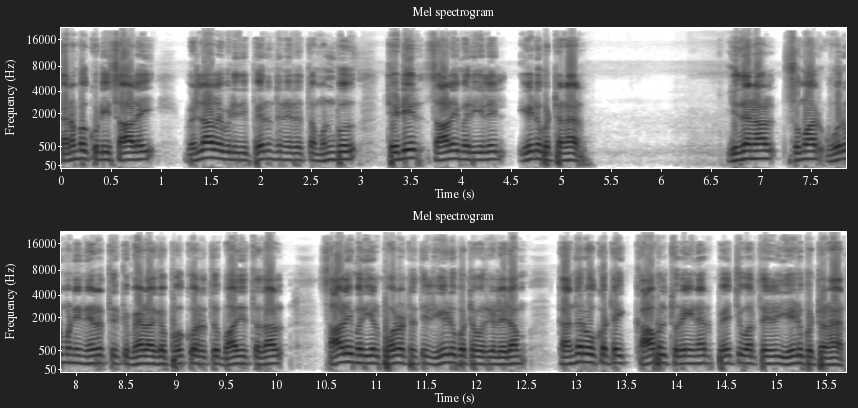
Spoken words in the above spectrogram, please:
கரம்பக்குடி சாலை வெள்ளாள விடுதி பேருந்து நிறுத்தம் முன்பு திடீர் சாலை மறியலில் ஈடுபட்டனர். இதனால் சுமார் ஒரு மணி நேரத்திற்கு மேலாக போக்குவரத்து பாதித்ததால் சாலை மறியல் போராட்டத்தில் ஈடுபட்டவர்களிடம் கந்தர்வக்கோட்டை காவல்துறையினர் பேச்சுவார்த்தையில் ஈடுபட்டனர்.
